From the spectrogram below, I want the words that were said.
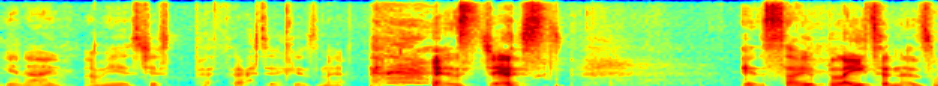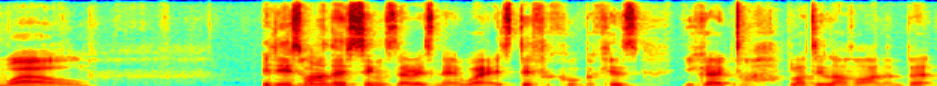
you know. I mean, it's just pathetic, isn't it? it's just, it's so blatant as well. It is one of those things, though, isn't it, where it's difficult because you go, oh, bloody Love Island, but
